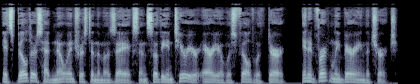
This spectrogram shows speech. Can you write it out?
Its builders had no interest in the mosaics, and so the interior area was filled with dirt, inadvertently burying the church.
